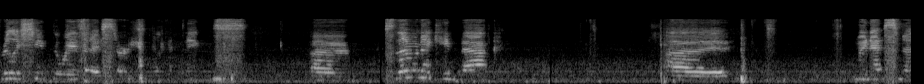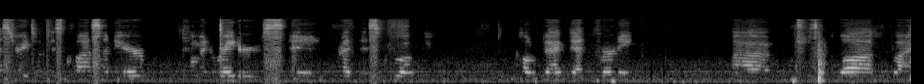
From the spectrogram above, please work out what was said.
really shaped the way that I started to look at things. Um, so then when I came back, uh, my next semester I took this class on Arab women writers and read this book called Baghdad Burning, um, which was a blog by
